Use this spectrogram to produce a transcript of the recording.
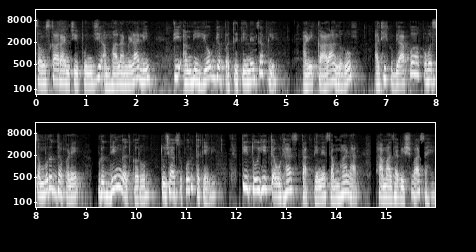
संस्कारांची पुंजी आम्हाला मिळाली ती आम्ही योग्य पद्धतीने जपली. आणि काळानुरूप अधिक व्यापक व समृद्धपणे वृद्धिंगत करून तुझ्या सुपूर्त केली. ती तूही तेवढ्याच ताकदीने सांभाळणार हा माझा विश्वास आहे.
